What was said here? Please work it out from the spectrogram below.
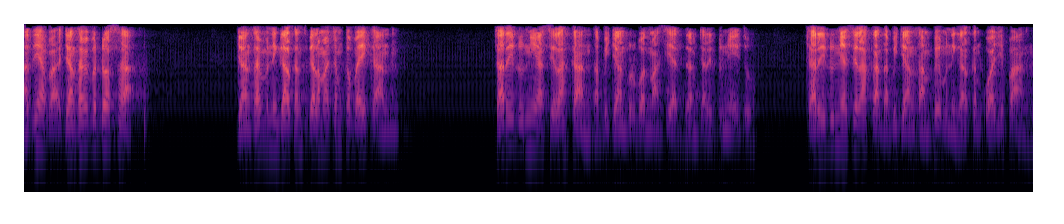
Artinya apa? Jangan sampai berdosa. Jangan sampai meninggalkan segala macam kebaikan. Cari dunia silahkan, tapi jangan berbuat maksiat dalam cari dunia itu. Cari dunia silahkan, tapi jangan sampai meninggalkan kewajiban.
